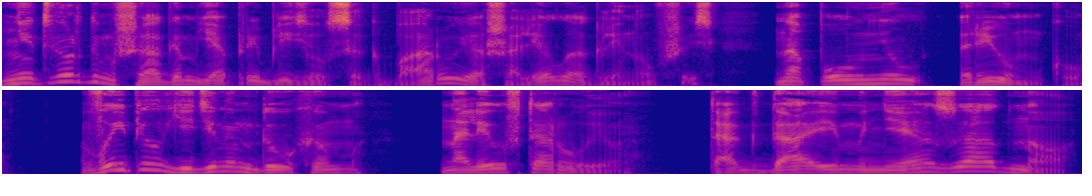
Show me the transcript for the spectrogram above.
Нетвердым шагом я приблизился к бару и, ошалело оглянувшись, наполнил рюмку. Выпил единым духом, налил вторую. «Тогда и мне заодно»,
